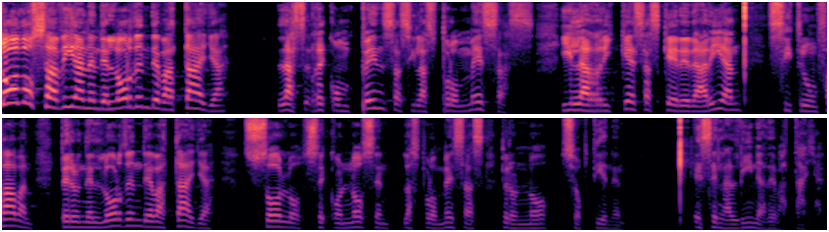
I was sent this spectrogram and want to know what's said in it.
Todos sabían en el orden de batalla las recompensas y las promesas y las riquezas que heredarían si triunfaban. Pero en el orden de batalla solo se conocen las promesas, pero no se obtienen. Es en la línea de batalla.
